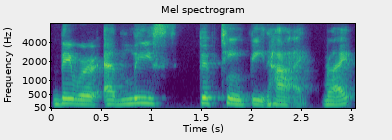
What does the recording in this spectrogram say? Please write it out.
they were at least 15 feet high, right?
